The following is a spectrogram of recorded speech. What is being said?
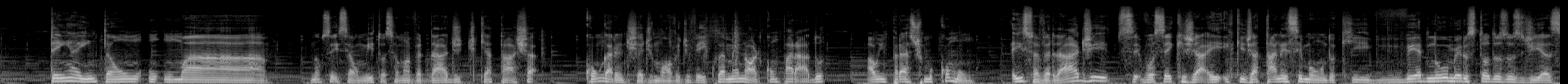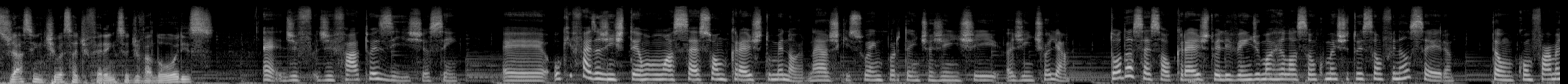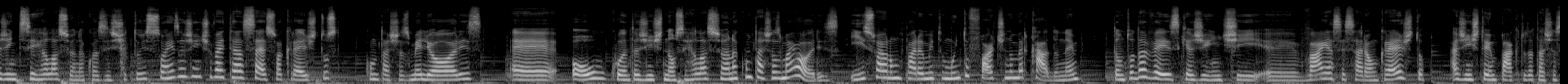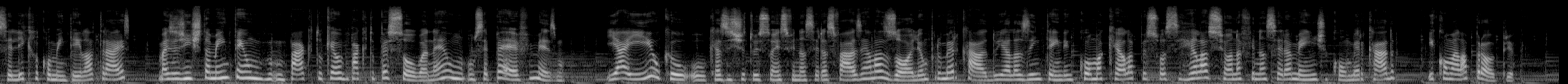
Tem aí então uma não sei se é um mito ou se é uma verdade, de que a taxa com garantia de imóvel de veículo é menor comparado ao empréstimo comum. Isso é verdade? Você que já, que já tá nesse mundo, que ver números todos os dias, já sentiu essa diferença de valores? É, de, de fato existe, assim. É, o que faz a gente ter um acesso a um crédito menor, né? Acho que isso é importante a gente, a gente olhar. Todo acesso ao crédito, ele vem de uma relação com uma instituição financeira. Então, conforme a gente se relaciona com as instituições, a gente vai ter acesso a créditos com taxas melhores, é, ou quanto a gente não se relaciona com taxas maiores. E isso é um parâmetro muito forte no mercado, né? Então, toda vez que a gente é, vai acessar a um crédito, a gente tem o impacto da taxa Selic, que eu comentei lá atrás, mas a gente também tem um impacto que é o impacto pessoa, né? Um, um CPF mesmo. E aí, o que, o, o que, as instituições financeiras fazem, elas olham para o mercado e elas entendem como aquela pessoa se relaciona financeiramente com o mercado e com ela própria.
